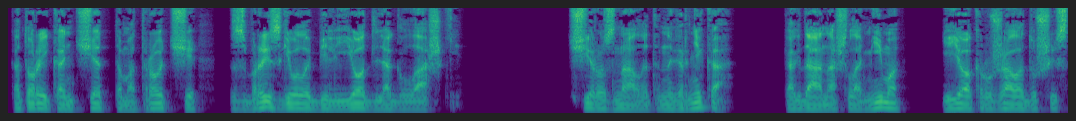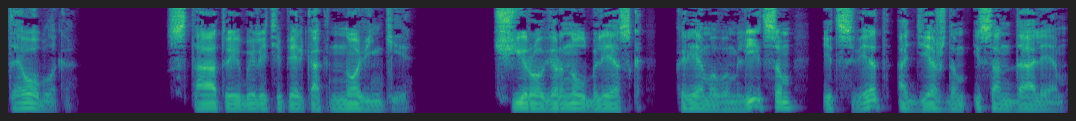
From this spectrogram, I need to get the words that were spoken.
которой Кончетта Матроччи сбрызгивала белье для глажки. Чиро знал это наверняка. Когда она шла мимо, ее окружало душистое облако. Статуи были теперь как новенькие. Чиро вернул блеск кремовым лицам и цвет одеждам и сандалиям.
